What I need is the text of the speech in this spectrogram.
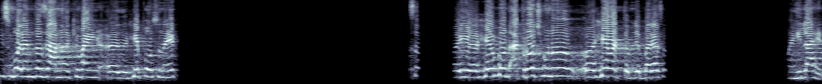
पर्यंत जाणं किंवा हे पोचणं हे हे होऊन अप्रोच होणं हे वाटतं. म्हणजे बऱ्याच महिला आहेत.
